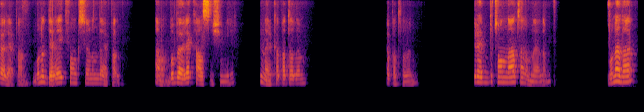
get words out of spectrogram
Böyle yapalım. Bunu delete fonksiyonunda yapalım. Tamam. Bu böyle kalsın şimdilik. Bunları kapatalım. Kapatalım. Şuraya bir buton tanımlayalım. Buna da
